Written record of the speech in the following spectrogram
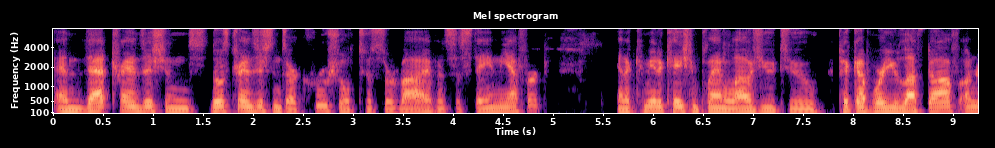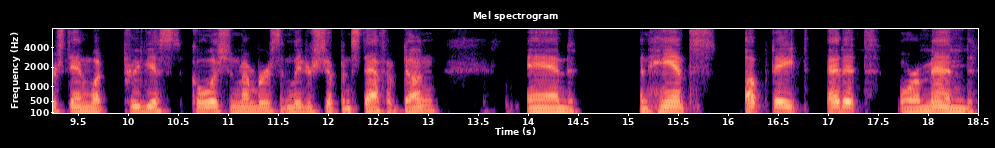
And that transitions, those transitions are crucial to survive and sustain the effort. And a communication plan allows you to pick up where you left off, understand what previous coalition members and leadership and staff have done, and enhance, update, edit, or amend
